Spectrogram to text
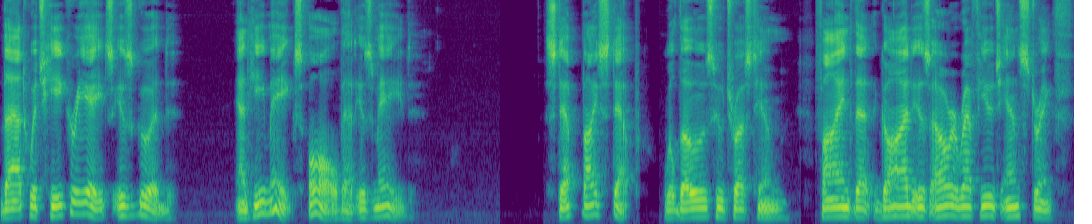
That which He creates is good, and He makes all that is made. Step by step will those who trust Him find that God is our refuge and strength,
